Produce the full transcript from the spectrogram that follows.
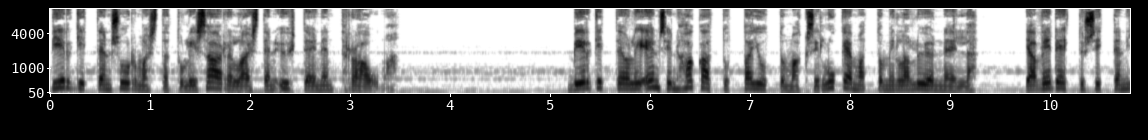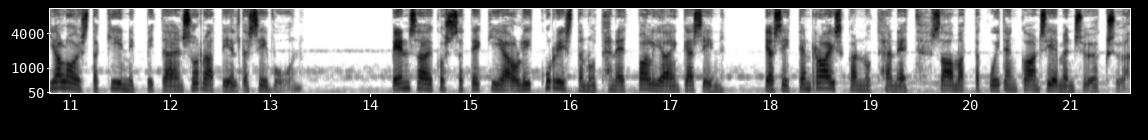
Birgitten surmasta tuli saarelaisten yhteinen trauma. Birgitte oli ensin hakattu tajuttomaksi lukemattomilla lyönneillä ja vedetty sitten jaloista kiinni pitäen soratieltä sivuun – Pensaikossa tekijä oli kuristanut hänet paljain käsin ja sitten raiskannut hänet saamatta kuitenkaan siemensyöksyä.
